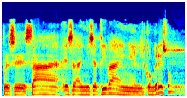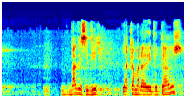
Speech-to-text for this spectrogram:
pues está esa iniciativa en el Congreso, va a decidir la Cámara de Diputados.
